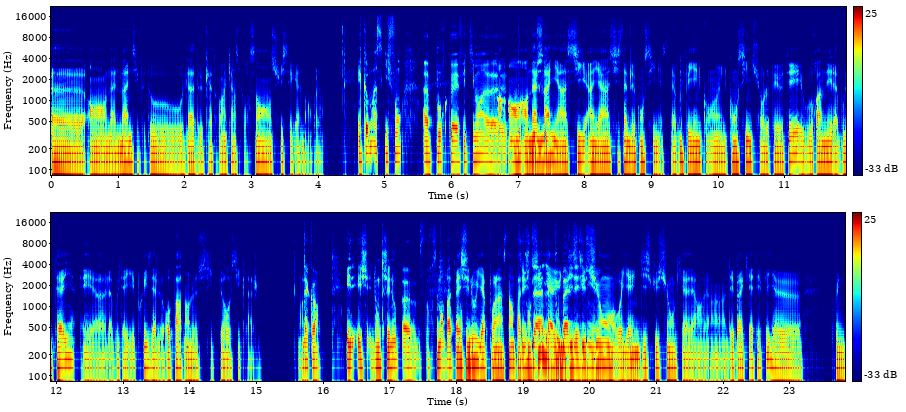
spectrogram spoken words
Euh, en Allemagne, c'est plutôt au-delà de 95%, en Suisse également. Voilà. Et comment est-ce qu'ils font euh, pour que, effectivement. euh, En, Allemagne, il y, a un, si- il y a un système de consigne. C'est-à-dire que vous payez une, con- une consigne sur le PET et vous ramenez la bouteille et euh, la bouteille est prise, elle repart dans le cycle de recyclage. D'accord. Et, donc chez nous, pas- forcément pas de Ben, chez nous, il y a pour l'instant pas de consigne. la- la il y a une discussion. Oui, il y a une discussion qui a un, un débat qui a été fait. Il y a Prune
